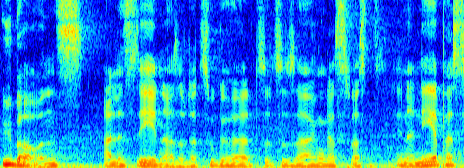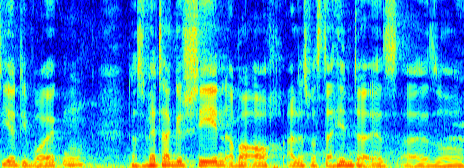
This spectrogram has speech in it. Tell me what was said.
über uns alles sehen. Also dazu gehört sozusagen das, was in der Nähe passiert, die Wolken, das Wettergeschehen, aber auch alles, was dahinter ist, also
